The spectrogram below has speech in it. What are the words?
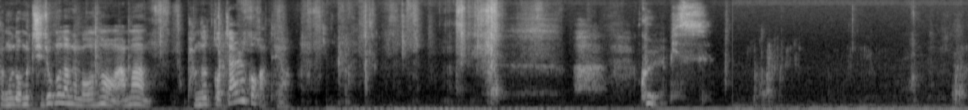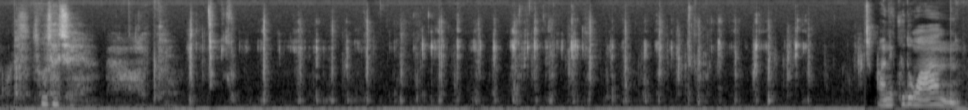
방금 너무 지저분하게 먹어서 아마 방금 거 자를 것 같아요. 굴피스. 소세지. 아니 그동안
